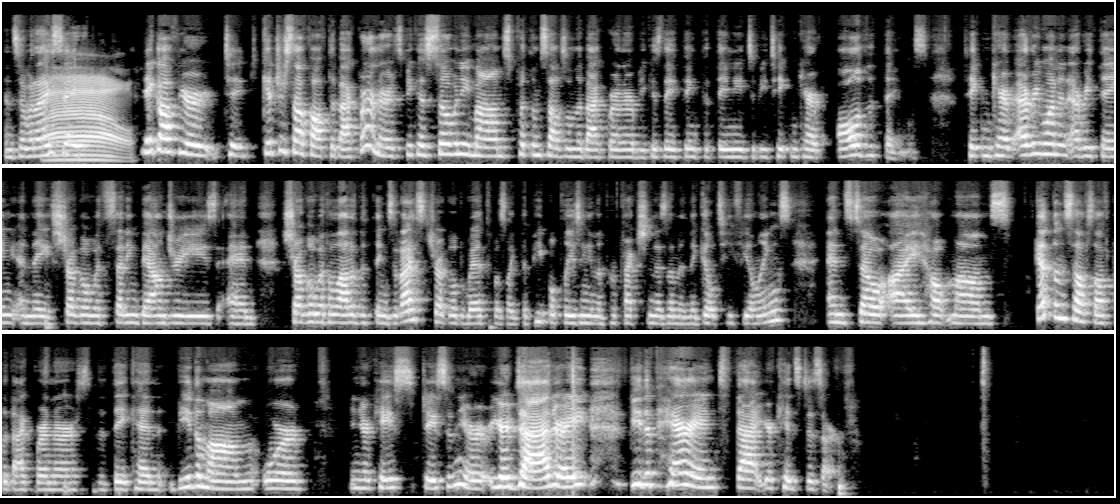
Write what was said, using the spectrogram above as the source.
And so when I say wow. take off your to get yourself off the back burner it's because so many moms put themselves on the back burner because they think that they need to be taking care of all of the things taking care of everyone and everything and they struggle with setting boundaries and struggle with a lot of the things that i struggled with was like the people pleasing and the perfectionism and the guilty feelings and so i help moms get themselves off the back burner so that they can be the mom or in your case jason your your dad right be the parent that your kids deserve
